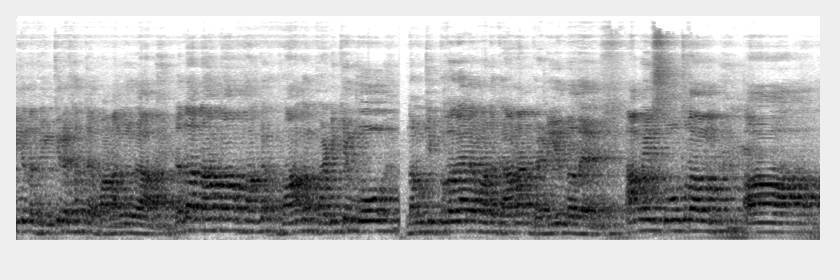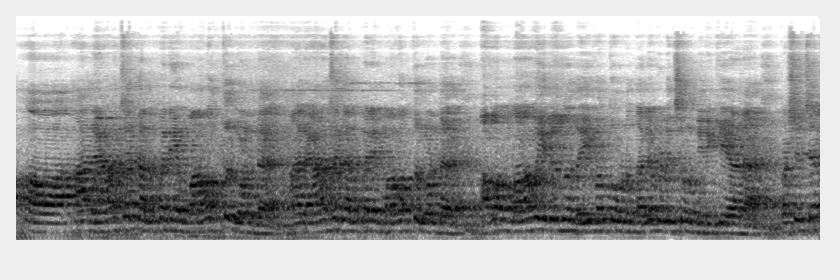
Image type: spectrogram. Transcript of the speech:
ഉണ്ടാക്കിയിരിക്കുന്ന വിഗ്രഹത്തെ വണങ്ങുക എന്നാൽ നാം ആ ഭാഗം ഭാഗം പഠിക്കുമ്പോൾ നമുക്ക് ഇപ്രകാരമാണ് കാണാൻ കഴിയുന്നത്. ആ ഈ സൂത്രം ആ രാജകൽപ്പനയെ മറത്തുകൊണ്ട് ആ രാജകൽപ്പനയെ മറത്തുകൊണ്ട് അവൻ മാറിയിരുന്ന് ദൈവത്തോട് നിലവിളിച്ചുകൊണ്ടിരിക്കുകയാണ് പക്ഷെ ചില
